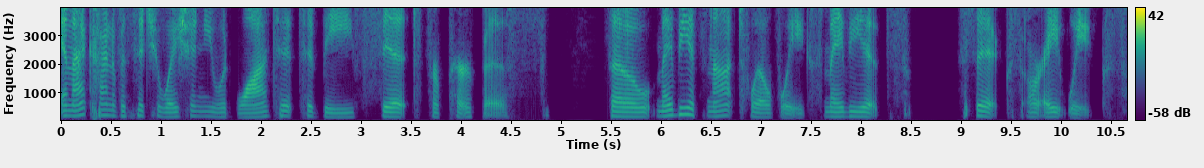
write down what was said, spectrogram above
In that kind of a situation, you would want it to be fit for purpose. So maybe it's not 12 weeks, maybe it's six or eight weeks.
